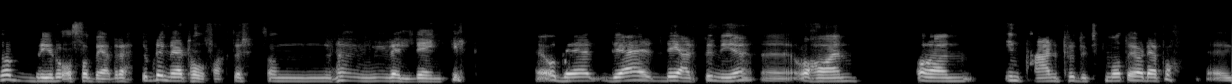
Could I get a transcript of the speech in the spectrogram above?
så blir du også bedre. Du blir mer tolvfaktor. Sånn veldig enkelt. Og det, det, er, det hjelper mye uh, å ha en, å ha en intern produktmåte å gjøre det på. Eh,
